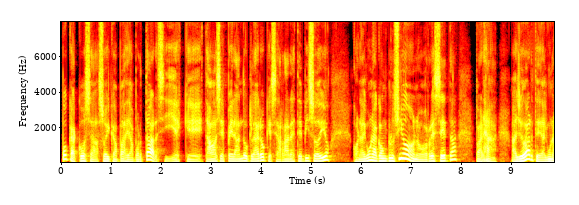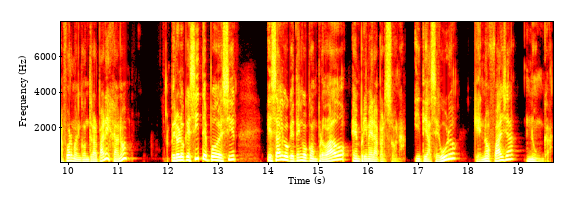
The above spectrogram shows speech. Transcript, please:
poca cosa soy capaz de aportar, si es que estabas esperando, claro, que cerrara este episodio con alguna conclusión o receta para ayudarte de alguna forma a encontrar pareja, ¿no? Pero lo que sí te puedo decir es algo que tengo comprobado en primera persona y te aseguro que no falla nunca.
